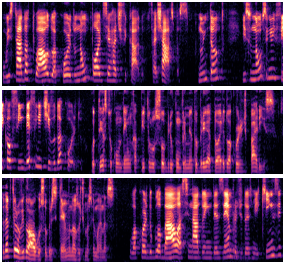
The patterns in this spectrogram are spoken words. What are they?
o estado atual do acordo não pode ser ratificado. Fecha aspas. No entanto, isso não significa o fim definitivo do acordo. O texto contém um capítulo sobre o cumprimento obrigatório do Acordo de Paris. Você deve ter ouvido algo sobre esse termo nas últimas semanas. O Acordo Global, assinado em dezembro de 2015,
